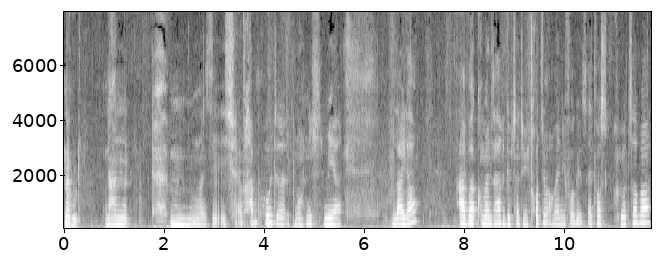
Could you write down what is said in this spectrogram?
na gut, dann, ähm, ich habe heute noch nicht mehr, leider. Aber Kommentare gibt es natürlich trotzdem, auch wenn die Folge jetzt etwas kürzer war.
